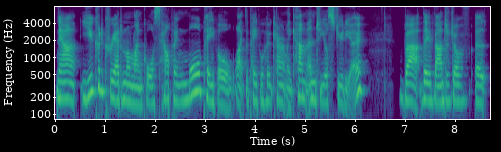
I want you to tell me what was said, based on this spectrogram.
Now, you could create an online course helping more people, like the people who currently come into your studio, but the advantage of it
